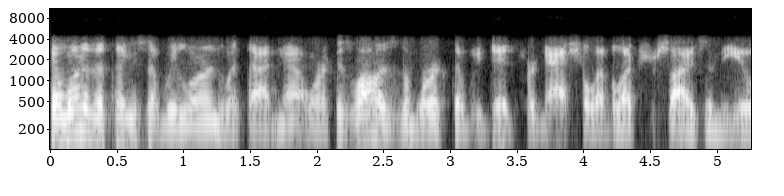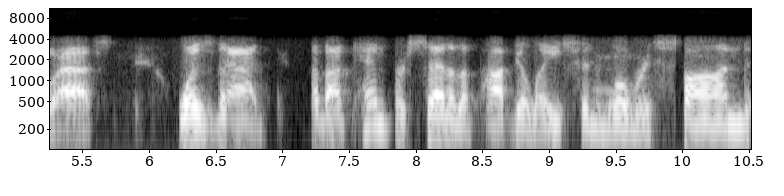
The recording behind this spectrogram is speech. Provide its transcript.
And one of the things that we learned with that network, as well as the work that we did for National Level Exercise in the U.S., was that about 10% of the population will respond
